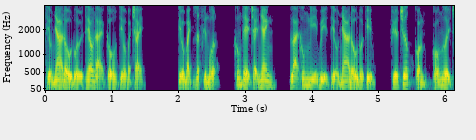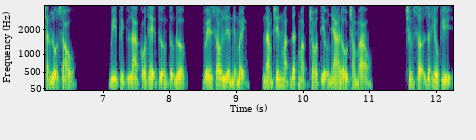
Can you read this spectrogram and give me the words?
tiểu nha đầu đuổi theo đại cầu tiểu bạch chạy tiểu bạch rất phiền muộn, không thể chạy nhanh, lại không nghĩ bị tiểu nha đầu đuổi kịp, phía trước còn có người chắn lộ sáu. Bi kịch là có thể tưởng tượng được, về sau liền nhận mệnh, nằm trên mặt đất mặc cho tiểu nha đầu chảm bao. Trương sợ rất hiếu kỳ,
